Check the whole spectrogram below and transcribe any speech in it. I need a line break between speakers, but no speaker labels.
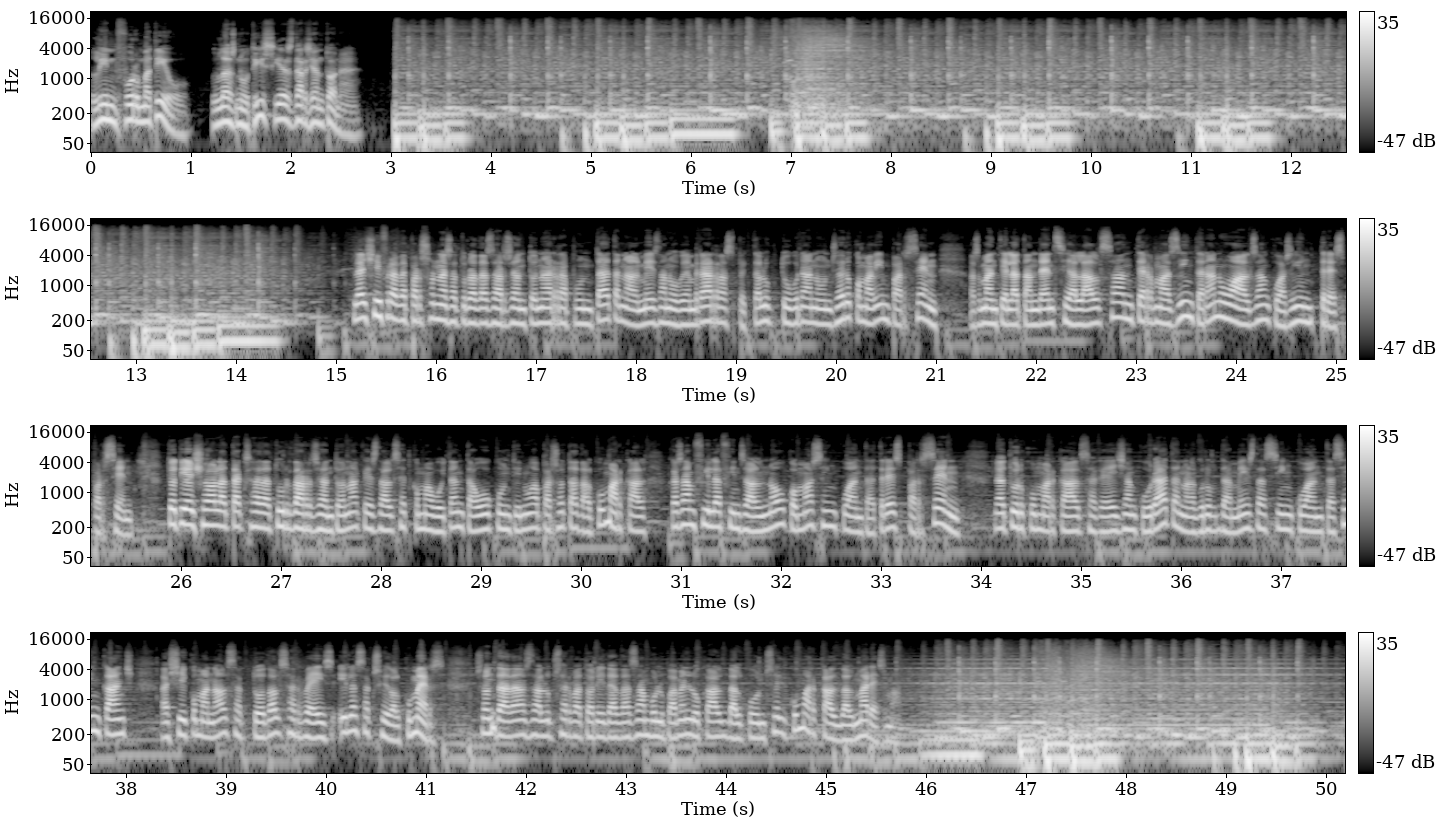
L'informatiu, les notícies d'Argentona.
La xifra de persones aturades a Argentona ha repuntat en el mes de novembre respecte a l'octubre en un 0,20%. Es manté la tendència a l'alça en termes interanuals en quasi un 3%. Tot i això, la taxa d'atur d'Argentona, que és del 7,81, continua per sota del comarcal, que s'enfila fins al 9,53%. L'atur comarcal segueix ancorat en el grup de més de 55 anys, així com en el sector dels serveis i la secció del comerç. Són dades de l'Observatori de Desenvolupament Local del Consell Comarcal del Maresme.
